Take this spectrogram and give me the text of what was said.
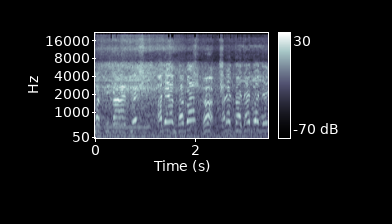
મસ્તી થાય છે અરે એમ થાપા હા. અરે ધજા જો જઈ.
